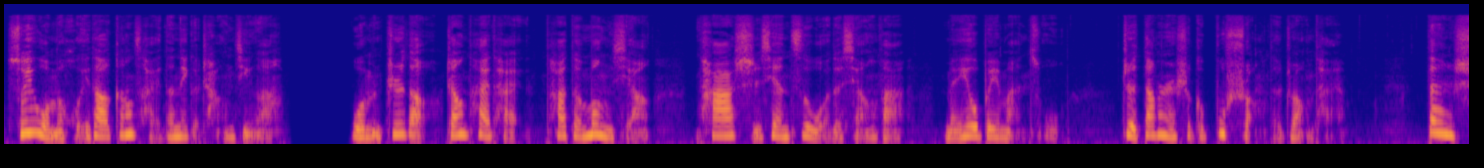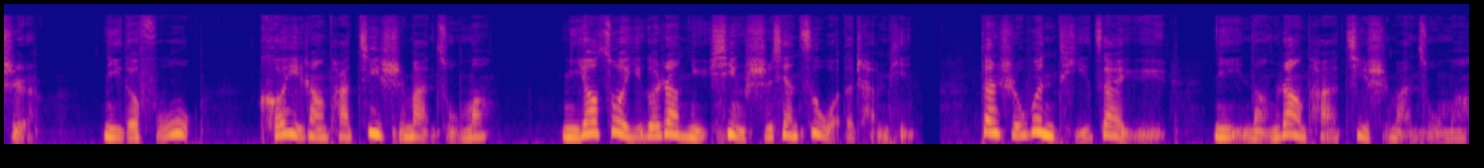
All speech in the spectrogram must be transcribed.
所以，我们回到刚才的那个场景啊，我们知道张太太她的梦想，她实现自我的想法没有被满足，这当然是个不爽的状态。但是，你的服务可以让她即时满足吗？你要做一个让女性实现自我的产品，但是问题在于，你能让她即时满足吗？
